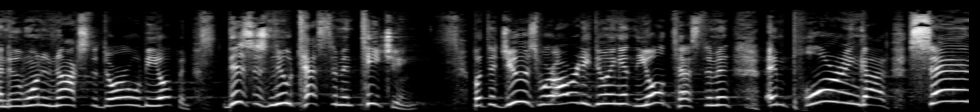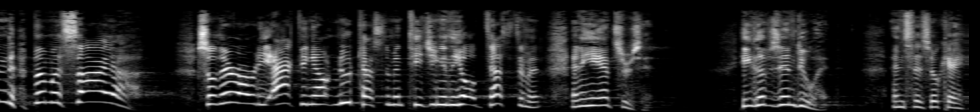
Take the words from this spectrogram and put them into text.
And to the one who knocks, the door will be open. This is New Testament teaching. But the Jews were already doing it in the Old Testament, imploring God, send the Messiah. So they're already acting out New Testament teaching in the Old Testament, and he answers it. He lives into it and says, okay,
